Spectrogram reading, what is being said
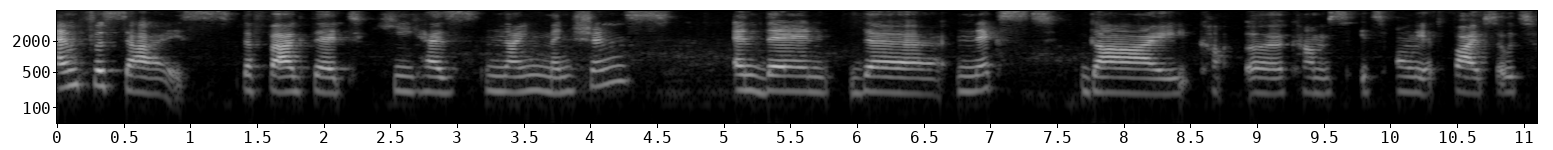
emphasize the fact that he has nine mentions, and then the next guy uh, comes, it's only at five. So it's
